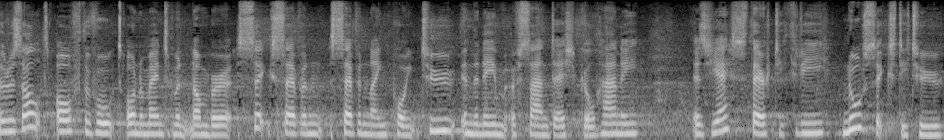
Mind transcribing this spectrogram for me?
The result of the vote on amendment number 6779.2 in the name of Sandesh Gulhani is yes 33, no 62.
